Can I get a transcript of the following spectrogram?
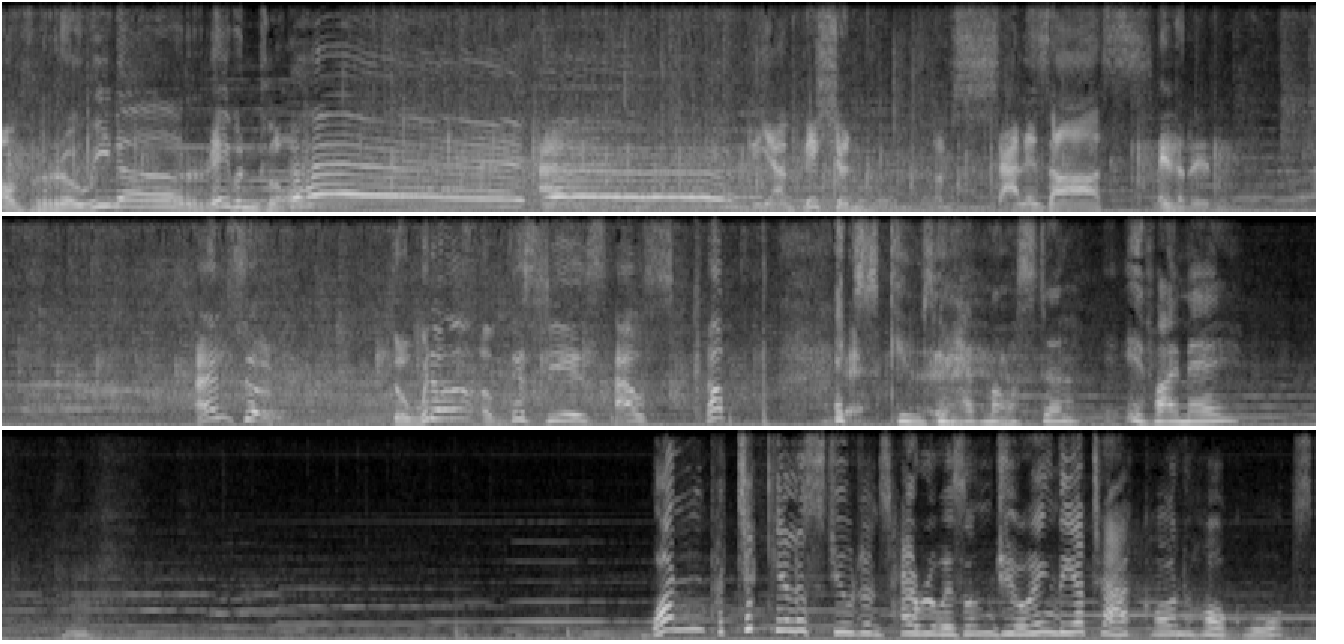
of Rowena Ravenclaw. And the ambition of Salazar Slytherin. And so, the winner of this year's House Cup Excuse me, Headmaster, if I may. One particular student's heroism during the attack on Hogwarts,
